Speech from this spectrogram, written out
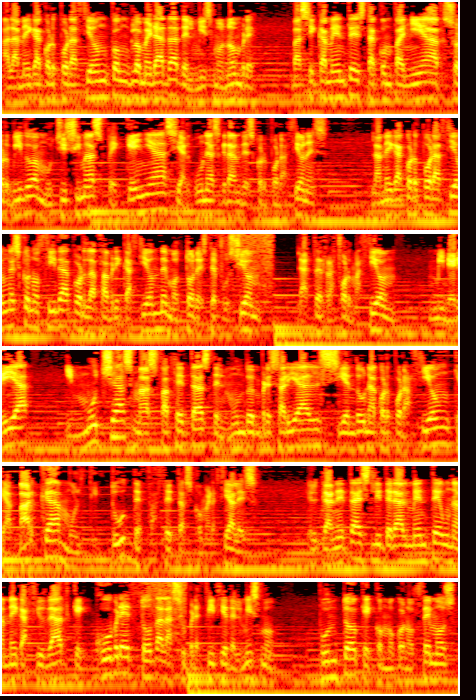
a la megacorporación conglomerada del mismo nombre. Básicamente esta compañía ha absorbido a muchísimas pequeñas y algunas grandes corporaciones. La megacorporación es conocida por la fabricación de motores de fusión, la terraformación, minería y muchas más facetas del mundo empresarial, siendo una corporación que abarca multitud de facetas comerciales. El planeta es literalmente una megaciudad que cubre toda la superficie del mismo, punto que como conocemos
